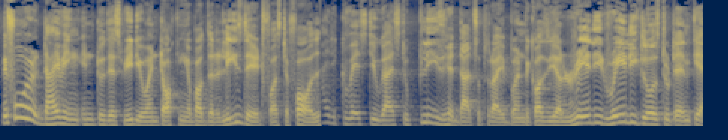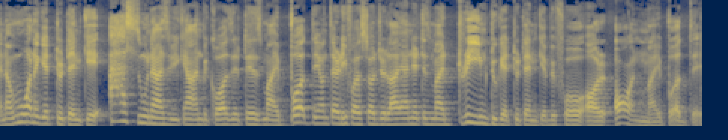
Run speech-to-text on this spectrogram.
Before diving into this video and talking about the release date, first of all, I request you guys to please hit that subscribe button because we are really, really close to 10k and I want to get to 10k as soon as we can because it is my birthday on 31st of July and it is my dream to get to 10k before or on my birthday.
